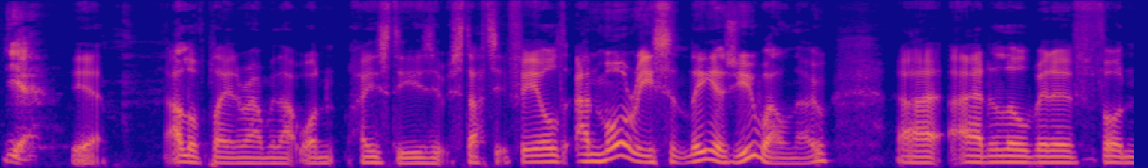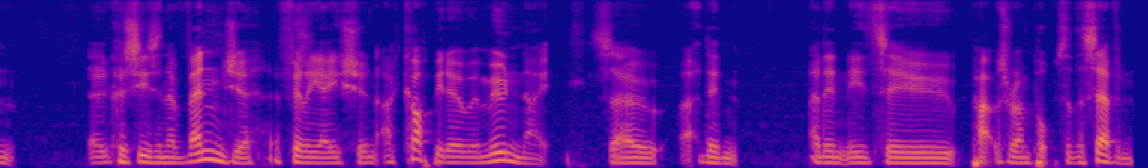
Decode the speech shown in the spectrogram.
Yeah, yeah. I love playing around with that one. I used to use it with Static Field. And more recently, as you well know, uh, I had a little bit of fun because she's an Avenger affiliation. I copied her with Moon Knight. So I didn't. I didn't need to perhaps ramp up to the seven.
